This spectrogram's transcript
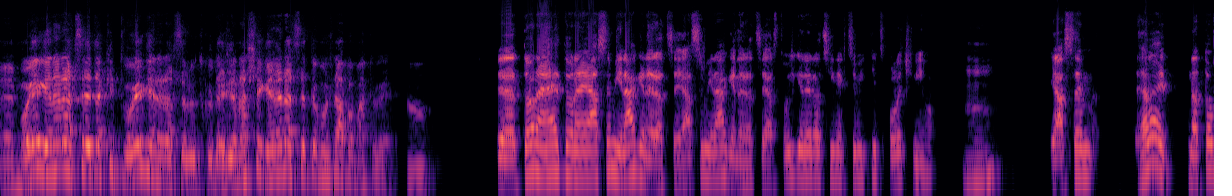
Eh, moje generace je taky tvoje generace, Ludku, takže naše generace to možná pamatuje. No. To ne, to ne, já jsem jiná generace, já jsem jiná generace, já s tvojí generací nechci mít nic společného. Mm. Já jsem, hele, na tom,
